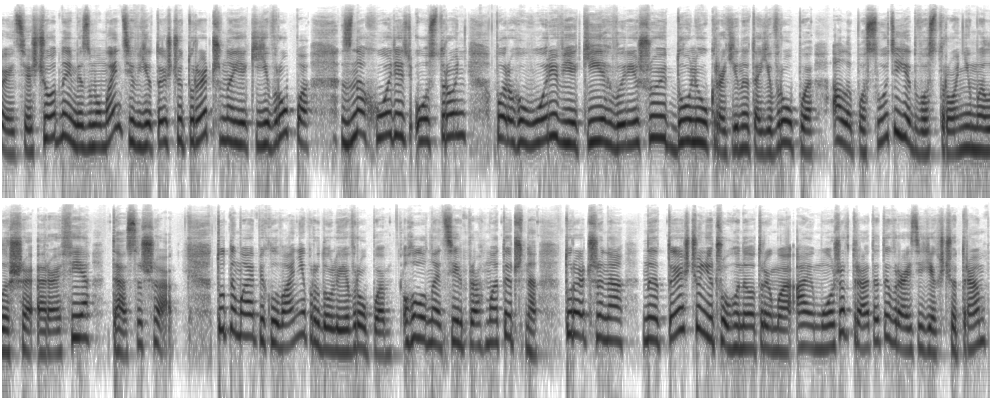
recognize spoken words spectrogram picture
Зазначається, що одним із моментів є те, що Туреччина, як і Європа, знаходять осторонь переговорів, які вирішують долю України та Європи, але по суті є двосторонніми лише Ерефія та США. Тут немає піклування про долю Європи. Головна ціль прагматична. Туреччина не те, що нічого не отримує, а й може втратити в разі, якщо Трамп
